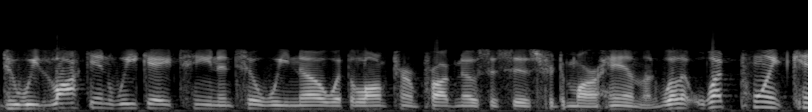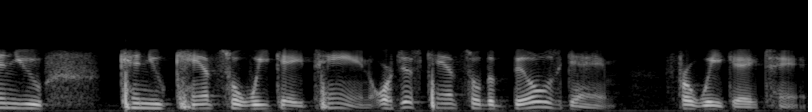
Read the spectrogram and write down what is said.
Do we lock in week 18 until we know what the long-term prognosis is for Damar Hamlin? Well, at what point can you can you cancel week 18 or just cancel the Bills game for week 18?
